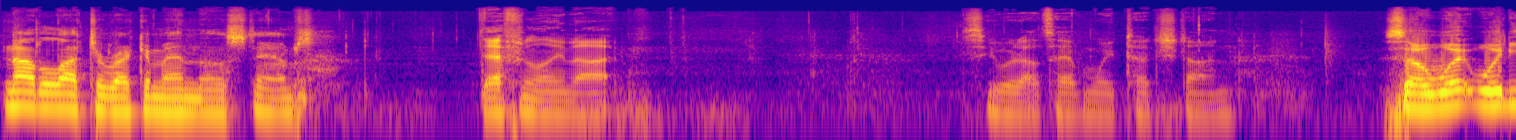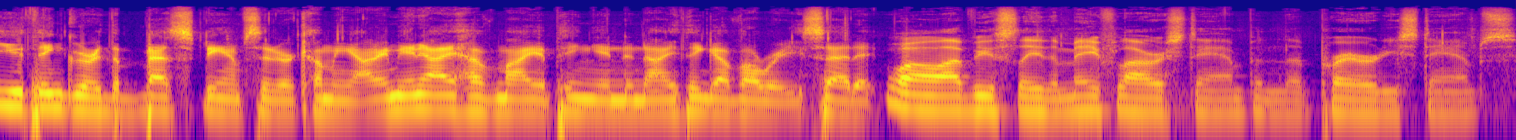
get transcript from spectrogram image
not a lot to recommend those stamps. definitely not. see what else haven't we touched on? so what what do you think are the best stamps that are coming out? I mean, I have my opinion, and I think I've already said it. Well, obviously the Mayflower stamp and the priority stamps.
